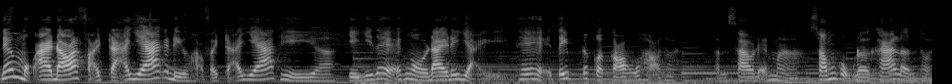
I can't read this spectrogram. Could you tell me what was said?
nếu một ai đó phải trả giá cái điều họ phải trả giá thì à, chị chỉ thể ngồi đây để dạy thế hệ tiếp rất là con của họ thôi làm sao để mà sống cuộc đời khá lên thôi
